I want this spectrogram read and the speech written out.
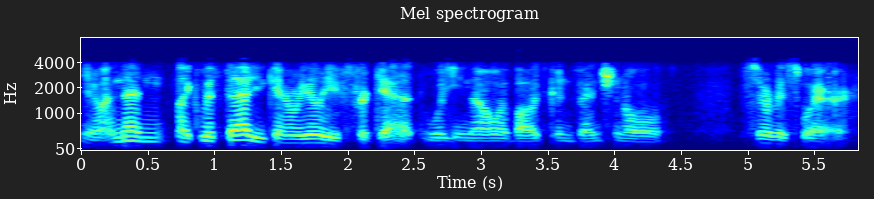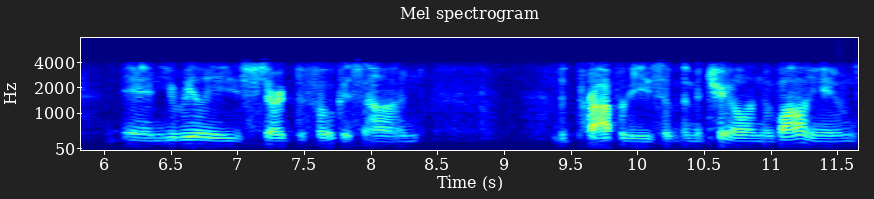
You know, and then like with that, you can really forget what you know about conventional serviceware and you really start to focus on the properties of the material and the volumes,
